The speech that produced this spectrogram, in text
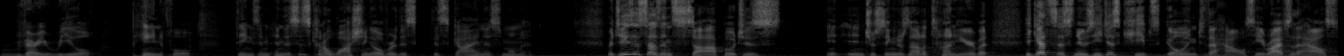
very real, painful things, and and this is kind of washing over this this guy in this moment. But Jesus doesn't stop, which is interesting. There's not a ton here, but he gets this news. he just keeps going to the house. He arrives at the house.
